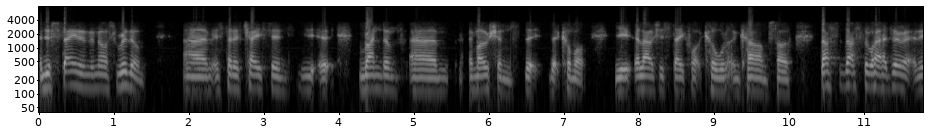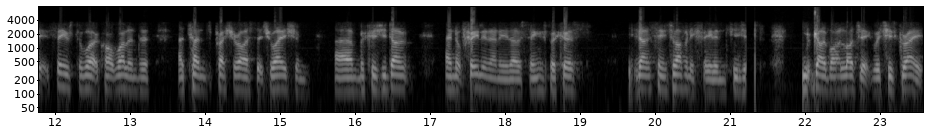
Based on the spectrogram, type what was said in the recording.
and just staying in a nice rhythm um, instead of chasing uh, random um, emotions that, that come up. It allows you to stay quite cool and calm. So that's that's the way I do it, and it seems to work quite well in a tense, pressurised situation um, because you don't end up feeling any of those things because you don't seem to have any feelings. You just go by logic, which is great.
